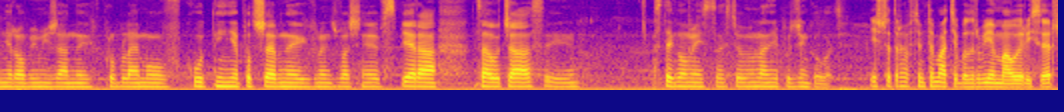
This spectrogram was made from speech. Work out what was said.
nie robi mi żadnych problemów, kłótni niepotrzebnych, wręcz właśnie wspiera cały czas i z tego miejsca chciałbym dla niej podziękować. Jeszcze trochę w tym temacie, bo zrobiłem mały research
